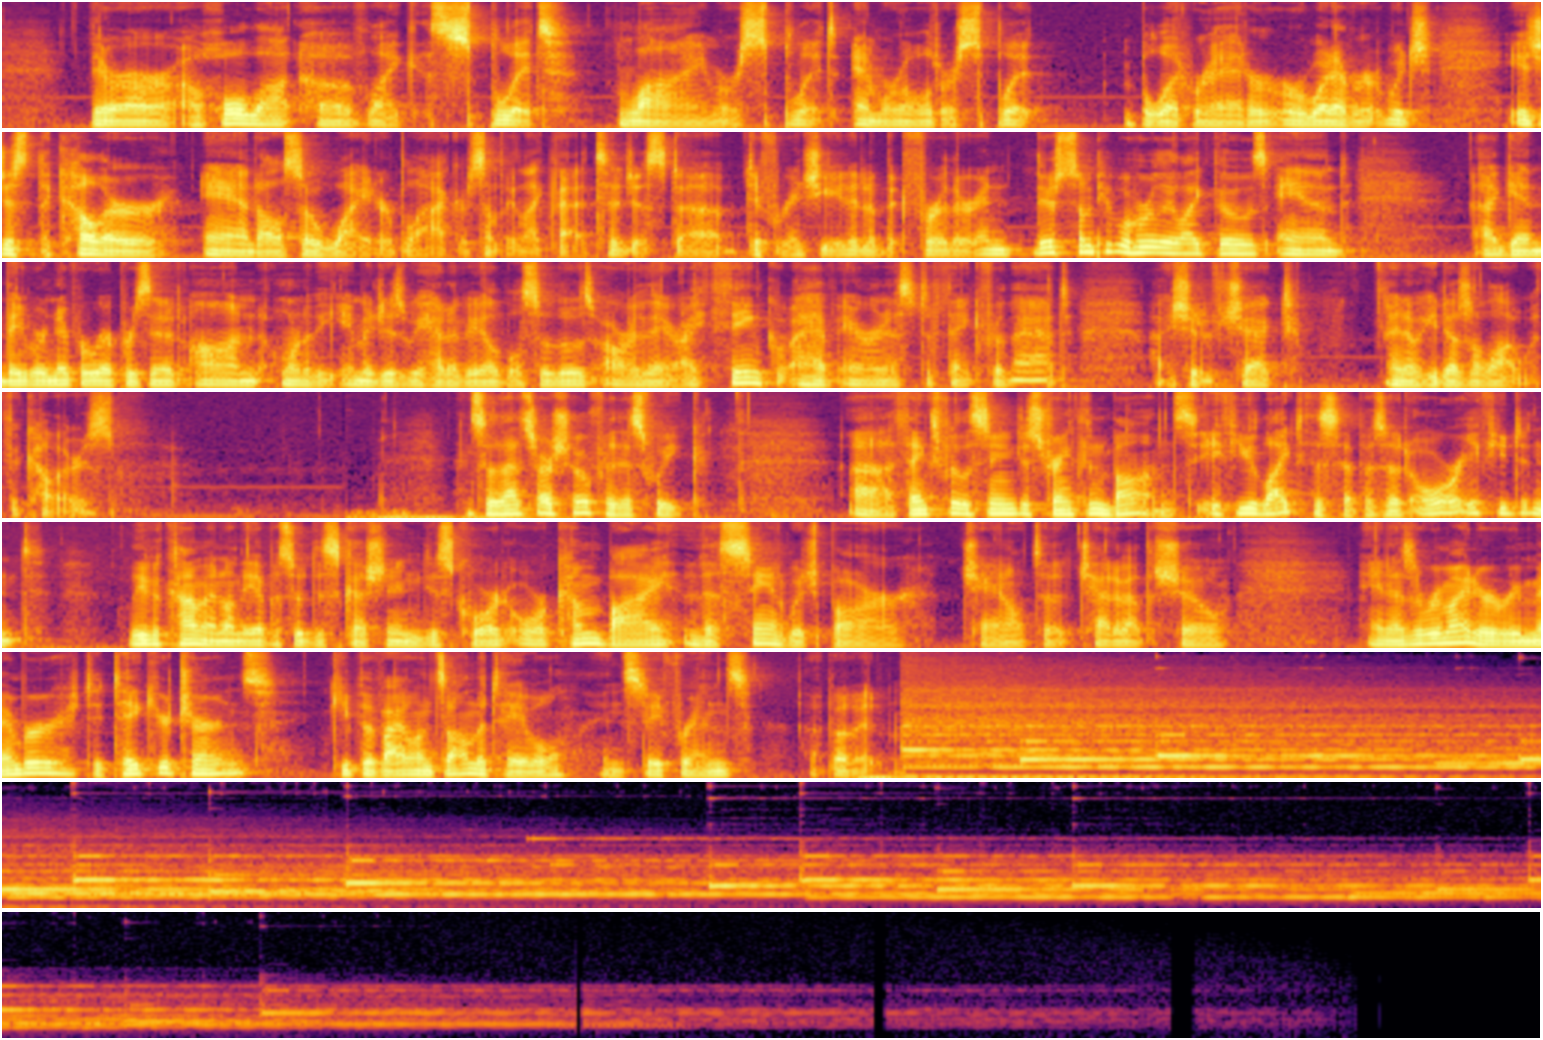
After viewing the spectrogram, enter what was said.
there are a whole lot of like split lime or split emerald or split blood red or, or whatever, which is just the color and also white or black or something like that to just uh, differentiate it a bit further. And there's some people who really like those. And again, they were never represented on one of the images we had available. So those are there. I think I have Aranis to thank for that. I should have checked. I know he does a lot with the colors. And so that's our show for this week. Uh, thanks for listening to Strengthen Bonds. If you liked this episode or if you didn't, leave a comment on the episode discussion in Discord or come by the Sandwich Bar channel to chat about the show. And as a reminder, remember to take your turns, keep the violence on the table, and stay friends above it.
